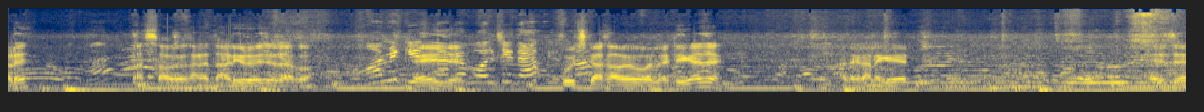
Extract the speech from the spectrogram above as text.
আরে আর সব এখানে দাঁড়িয়ে রয়েছে দেখো। এই যে। ফুচকা খাবে বলে ঠিক আছে? আর এখানে গেট এই যে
